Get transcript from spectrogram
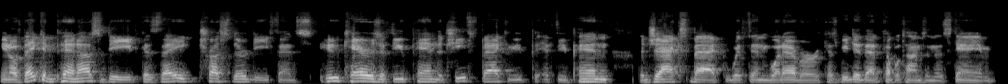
you know, if they can pin us deep because they trust their defense, who cares if you pin the Chiefs back, if you if you pin the Jacks back within whatever? Because we did that a couple times in this game.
